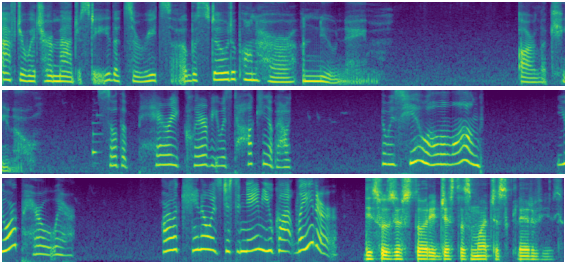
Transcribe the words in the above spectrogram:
After which Her Majesty, the Tsaritsa, bestowed upon her a new name. Arlecchino. So the Perry Clervie was talking about... It was you all along. You're Peruere. Arlecchino is just a name you got later. This was your story just as much as Clervie's.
